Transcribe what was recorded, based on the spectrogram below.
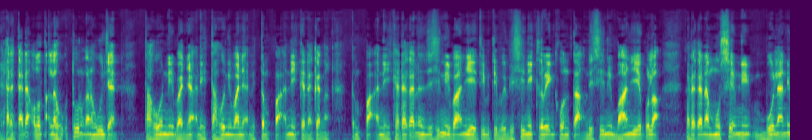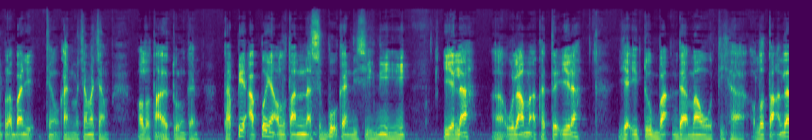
Kadang-kadang Allah Ta'ala turunkan hujan. Tahun ni banyak ni, tahun ni banyak ni, tempat ni kadang-kadang. Tempat ni, kadang-kadang di sini banjir, tiba-tiba di sini kering kontang, di sini banjir pula. Kadang-kadang musim ni, bulan ni pula banjir. Tengokkan, macam-macam. Allah Ta'ala turunkan. Tapi apa yang Allah Ta'ala nak sebutkan di sini, ialah, uh, ulama' kata ialah, iaitu ba'da mautiha. Allah Ta'ala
